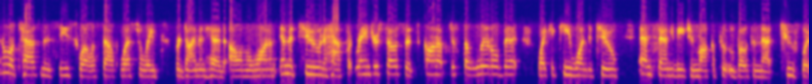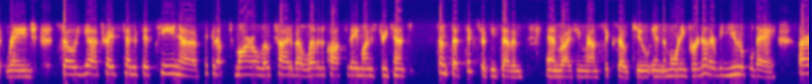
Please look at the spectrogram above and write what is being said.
And a little Tasman sea swell, a southwesterly for Diamond Head, Ala Moana, in the two and a half foot range or so. So it's gone up just a little bit. Waikiki one to two and Sandy Beach and Makapu'u both in that two foot range. So yeah, trades 10 to 15, uh, pick it up tomorrow. Low tide about 11 o'clock today, minus three tenths. Sunset 657 and rising around 602 in the morning for another beautiful day. All right.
